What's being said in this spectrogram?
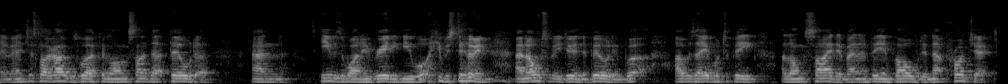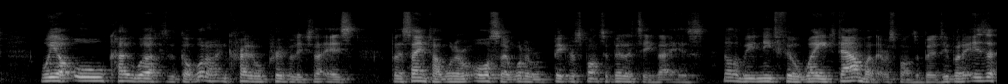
Amen. Just like I was working alongside that builder, and he was the one who really knew what he was doing and ultimately doing the building, but I was able to be alongside him and, and be involved in that project. We are all co workers with God. What an incredible privilege that is but at the same time, what a, also what a big responsibility that is. Not that we need to feel weighed down by that responsibility, but it is a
